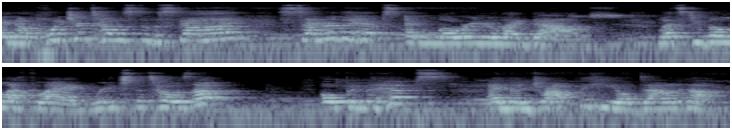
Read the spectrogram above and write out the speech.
And now point your toes to the sky, center the hips and lower your leg down. Let's do the left leg. Reach the toes up, open the hips, and then drop the heel down and up.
